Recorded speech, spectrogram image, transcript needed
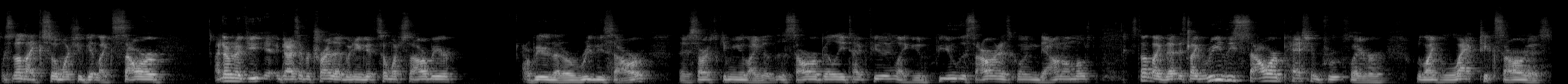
It's not like so much you get like sour. I don't know if you guys ever try that when you get so much sour beer or beer that are really sour that it starts giving you like the sour belly type feeling like you can feel the sourness going down almost it's not like that it's like really sour passion fruit flavor with like lactic sourness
